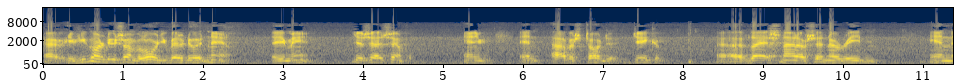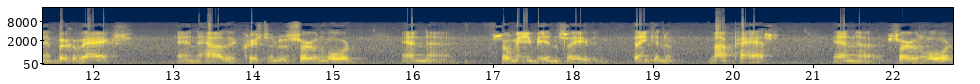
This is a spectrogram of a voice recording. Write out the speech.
Uh, if you're going to do something for the Lord, you better do it now. Amen. Just that simple. And and I was talking to Jacob uh, last night. I was sitting there reading in the book of Acts, and how the Christians were serving the Lord, and uh, so many being saved, and thinking of my past and uh, serving the Lord.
